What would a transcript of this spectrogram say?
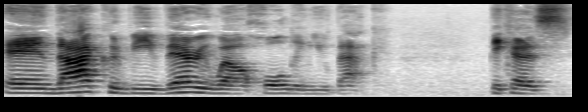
And that could be very well holding you back. Because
